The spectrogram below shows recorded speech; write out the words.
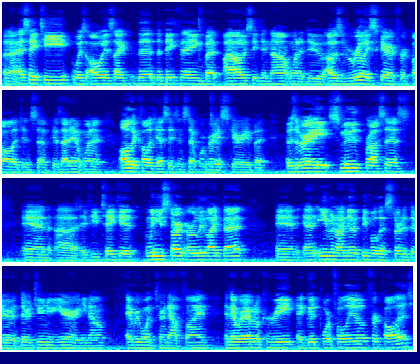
I know, SAT was always like the the big thing, but I obviously did not want to do. I was really scared for college and stuff because I didn't want to. All the college essays and stuff were very scary, but it was a very smooth process. And uh, if you take it when you start early like that, and and even I know people that started their their junior year, you know, everyone turned out fine, and they were able to create a good portfolio for college,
